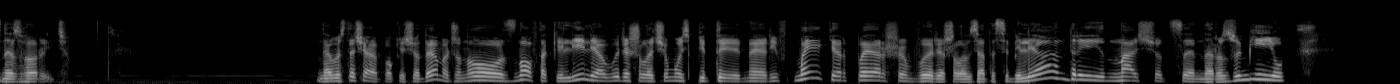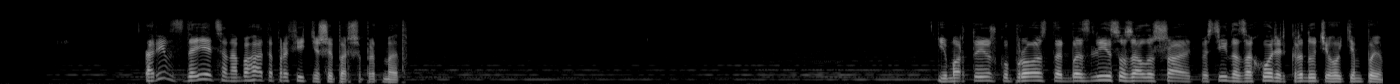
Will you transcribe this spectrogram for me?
не згорить. Не вистачає поки що демеджу. Ну, знов таки Лілія вирішила чомусь піти не Ріфтмейкер першим, вирішила взяти собі Ліандрі. Нащо це не розумію. Ріфт, здається, набагато профітніший перший предмет. І мартишку просто без лісу залишають, постійно заходять, крадуть його кімпи.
